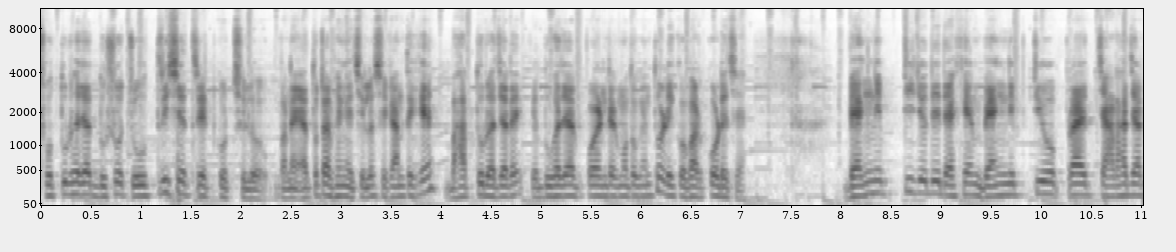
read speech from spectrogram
সত্তর হাজার দুশো চৌত্রিশে ট্রেড করছিল মানে এতটা ভেঙেছিল, সেখান থেকে বাহাত্তর হাজারে দু হাজার পয়েন্টের মতো কিন্তু রিকভার করেছে। ব্যাঙ্ক নিফটি যদি দেখেন ব্যাঙ্ক নিফটিও প্রায় চার হাজার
